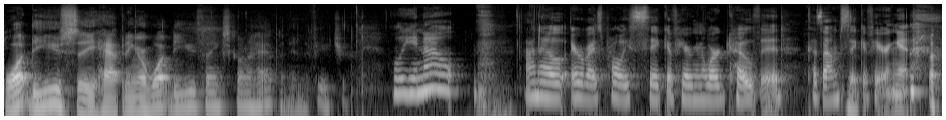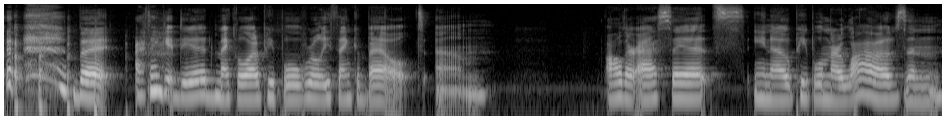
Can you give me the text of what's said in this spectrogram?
what do you see happening, or what do you think is going to happen in the future? Well, you know, I know everybody's probably sick of hearing the word COVID because I'm sick of hearing it. but I think it did make a lot of people really think about um, all their assets, you know, people in their lives and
